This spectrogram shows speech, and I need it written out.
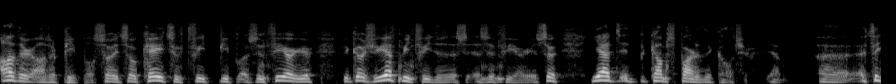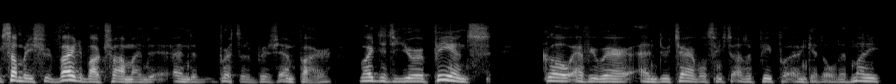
other other people. So it's okay to treat people as inferior because you have been treated as, as inferior. So yet it becomes part of the culture. Yeah. Uh, I think somebody should write about trauma and the, and the birth of the British Empire. Why did the Europeans go everywhere and do terrible things to other people and get all that money,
